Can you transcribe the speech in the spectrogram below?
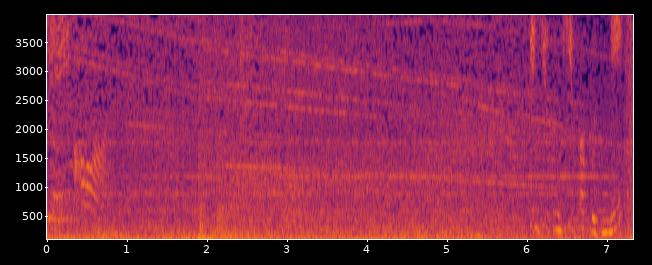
Game on. Think you can keep up with me?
